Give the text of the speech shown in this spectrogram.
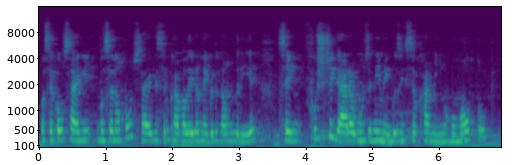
Você consegue, você não consegue ser o cavaleiro negro da Hungria sem fustigar alguns inimigos em seu caminho rumo ao topo.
